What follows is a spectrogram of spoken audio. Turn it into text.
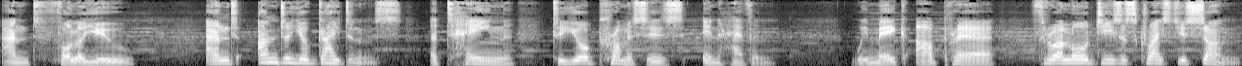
and follow you, and under your guidance attain to your promises in heaven. We make our prayer through our Lord Jesus Christ, your Son,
